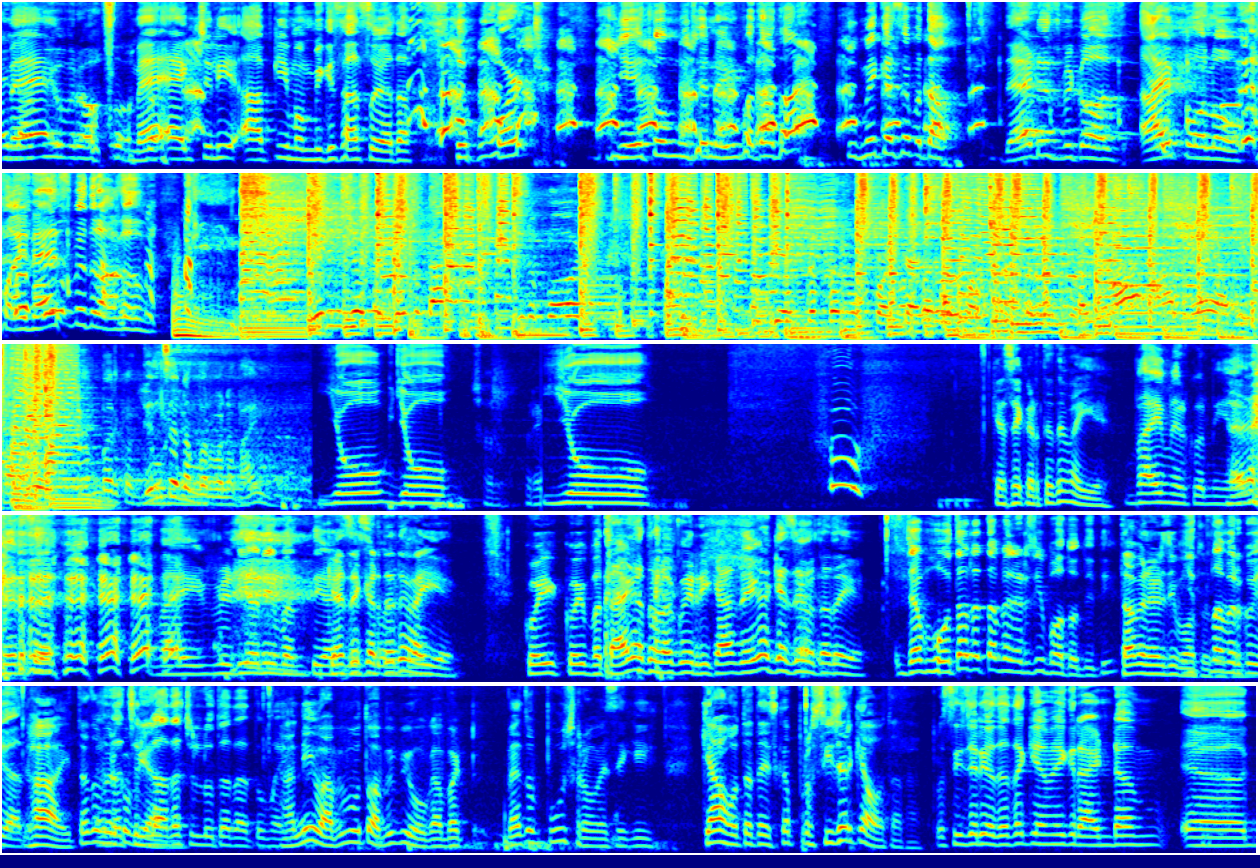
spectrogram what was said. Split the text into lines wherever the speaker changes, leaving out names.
मैं मैं एक्चुअली आपकी मम्मी के साथ सोया था। तो व्हाट ये तो मुझे नहीं पता था। तुम्हें कैसे पता?
That is
because I follow finance
with Raghav दिल से नंबर वन है भाई
यो यो यो
कैसे करते थे भाई ये?
भाई मेरे को नहीं है मेरे से भाई वीडियो नहीं बनती
कैसे करते थे भाई ये? कोई कोई बताएगा थोड़ा कोई रिकाल देगा? कैसे होता था ये?
जब होता था तब एनर्जी बहुत होती थी।
तब एनर्जी बहुत
इतना मेरे को याद हाँ।
इतना तो मेरे को याद है।
चिल्लूता था तू
हाँ नहीं अभी वो तो अभी भी होगा बट मैं तो पूछ रहा हूँ वैसे कि क्या होता था इसका प्रोसीजर क्या होता था?
प्रोसीजर ये होता था कि हम एक रैंडम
